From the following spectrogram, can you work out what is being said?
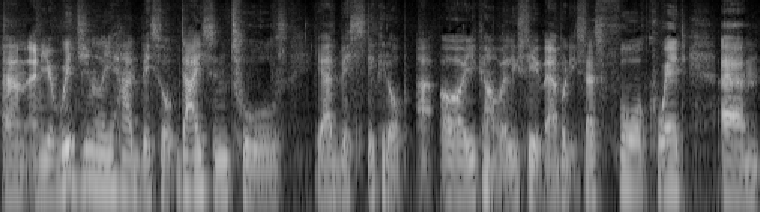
Um, and he originally had this up, Dyson Tools. He had this stickered up, at, oh you can't really see it there, but it says four quid. Um,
